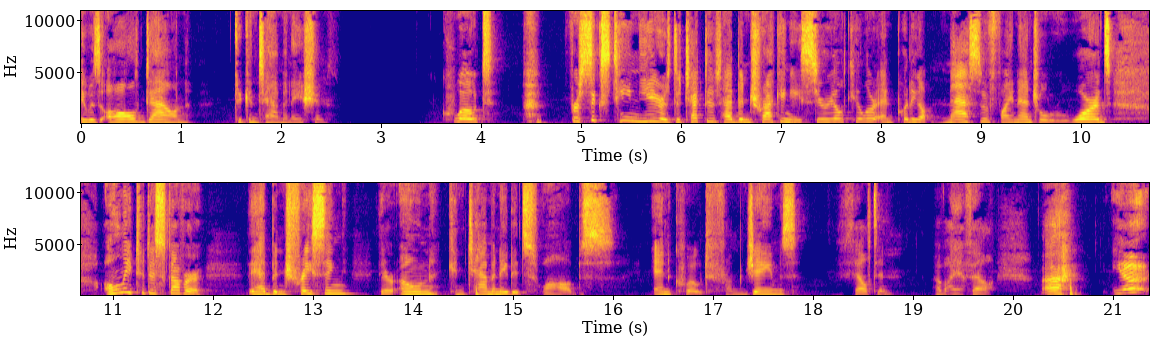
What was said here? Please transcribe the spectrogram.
It was all down to contamination. Quote, for 16 years, detectives had been tracking a serial killer and putting up massive financial rewards, only to discover they had been tracing their own contaminated swabs. End quote from James Felton of IFL. Ah, uh, yeah,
